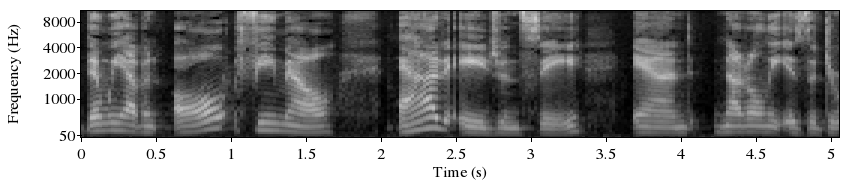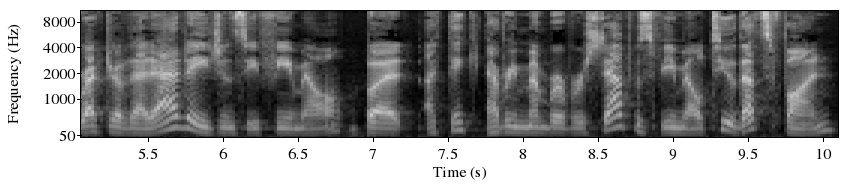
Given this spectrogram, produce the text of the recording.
Then we have an all female ad agency. And not only is the director of that ad agency female, but I think every member of her staff is female too. That's fun.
